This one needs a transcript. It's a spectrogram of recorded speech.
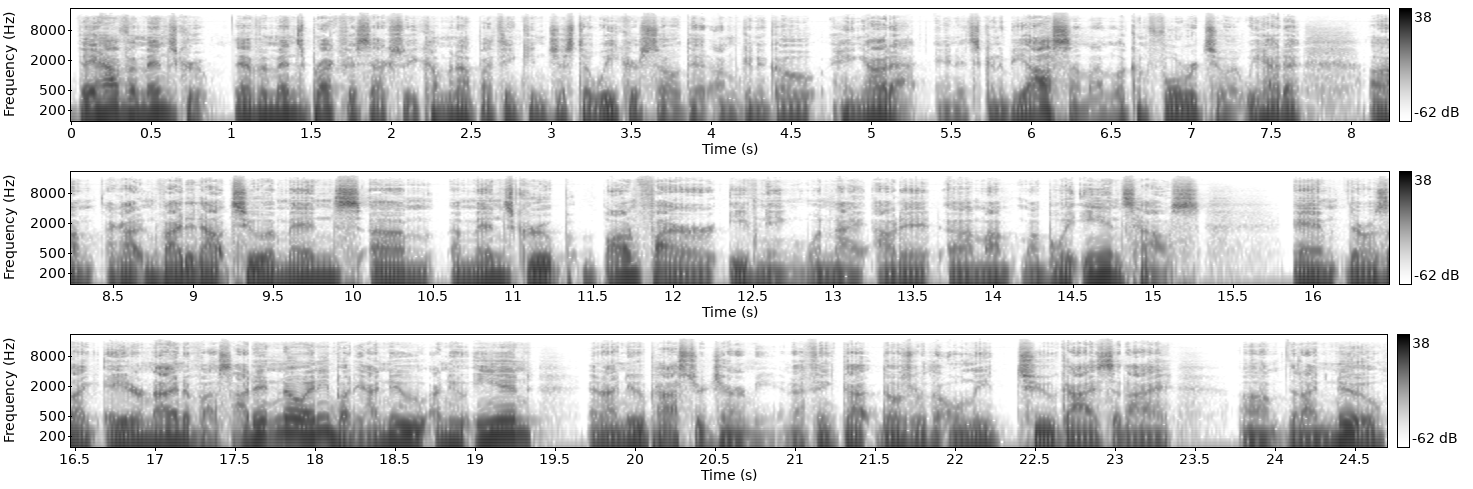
they have a men's group. They have a men's breakfast actually coming up, I think, in just a week or so that I'm going to go hang out at, and it's going to be awesome. I'm looking forward to it. We had a, um, I got invited out to a men's, um, a men's group bonfire evening one night out at uh, my my boy Ian's house, and there was like eight or nine of us. I didn't know anybody. I knew I knew Ian and I knew Pastor Jeremy, and I think that those were the only two guys that I um, that I knew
